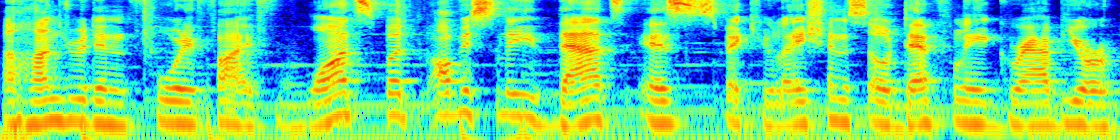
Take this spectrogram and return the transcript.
145 watts, but obviously that is speculation, so definitely grab your,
